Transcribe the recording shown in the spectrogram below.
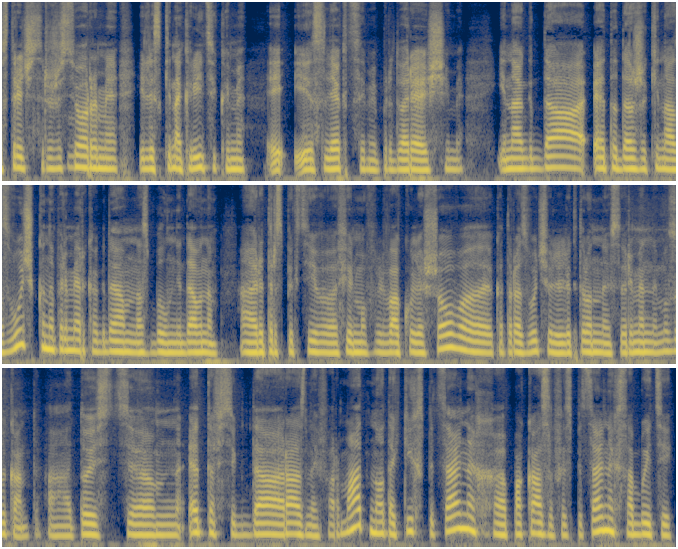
встречи с режиссерами или с кинокритиками и, и с лекциями предваряющими. Иногда это даже киноозвучка, например, когда у нас был недавно а, ретроспектива фильмов Льва Кулешова, которые озвучивали электронные современные музыканты. А, то есть э, это всегда разный формат, но таких специальных показов и специальных событий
